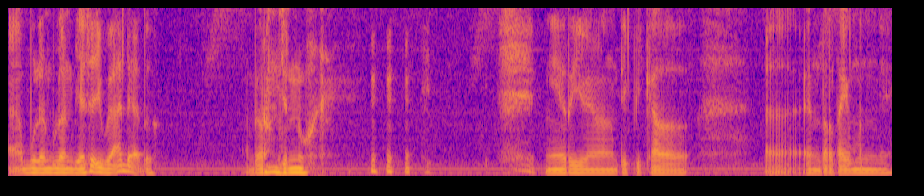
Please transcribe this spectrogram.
eh, bulan-bulan uh, biasa juga ada tuh. Sampai orang jenuh. Ngeri memang tipikal uh, entertainment ya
